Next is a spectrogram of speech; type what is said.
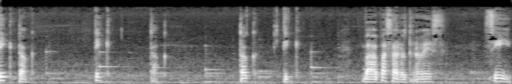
Tic-toc, tic-toc, toc-tic. Va a pasar otra vez. Sí,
